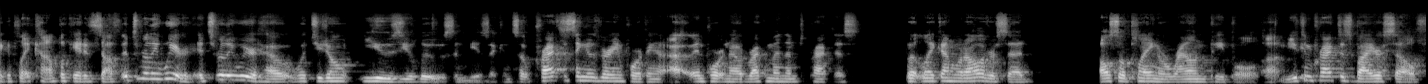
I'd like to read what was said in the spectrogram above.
I can play complicated stuff. It's really weird. It's really weird how what you don't use, you lose in music. And so practicing is very important. Uh, important. I would recommend them to practice. But like on what Oliver said, also playing around people. Um, you can practice by yourself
